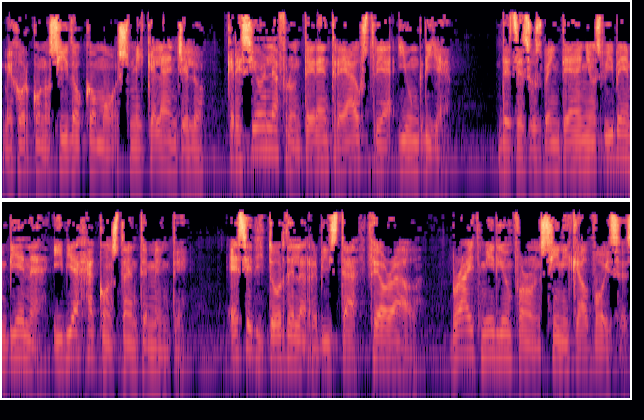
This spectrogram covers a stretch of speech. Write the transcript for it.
mejor conocido como Schmichelangelo, creció en la frontera entre Austria y Hungría. Desde sus 20 años vive en Viena y viaja constantemente. Es editor de la revista Theoral, Bright Medium for Cynical Voices,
